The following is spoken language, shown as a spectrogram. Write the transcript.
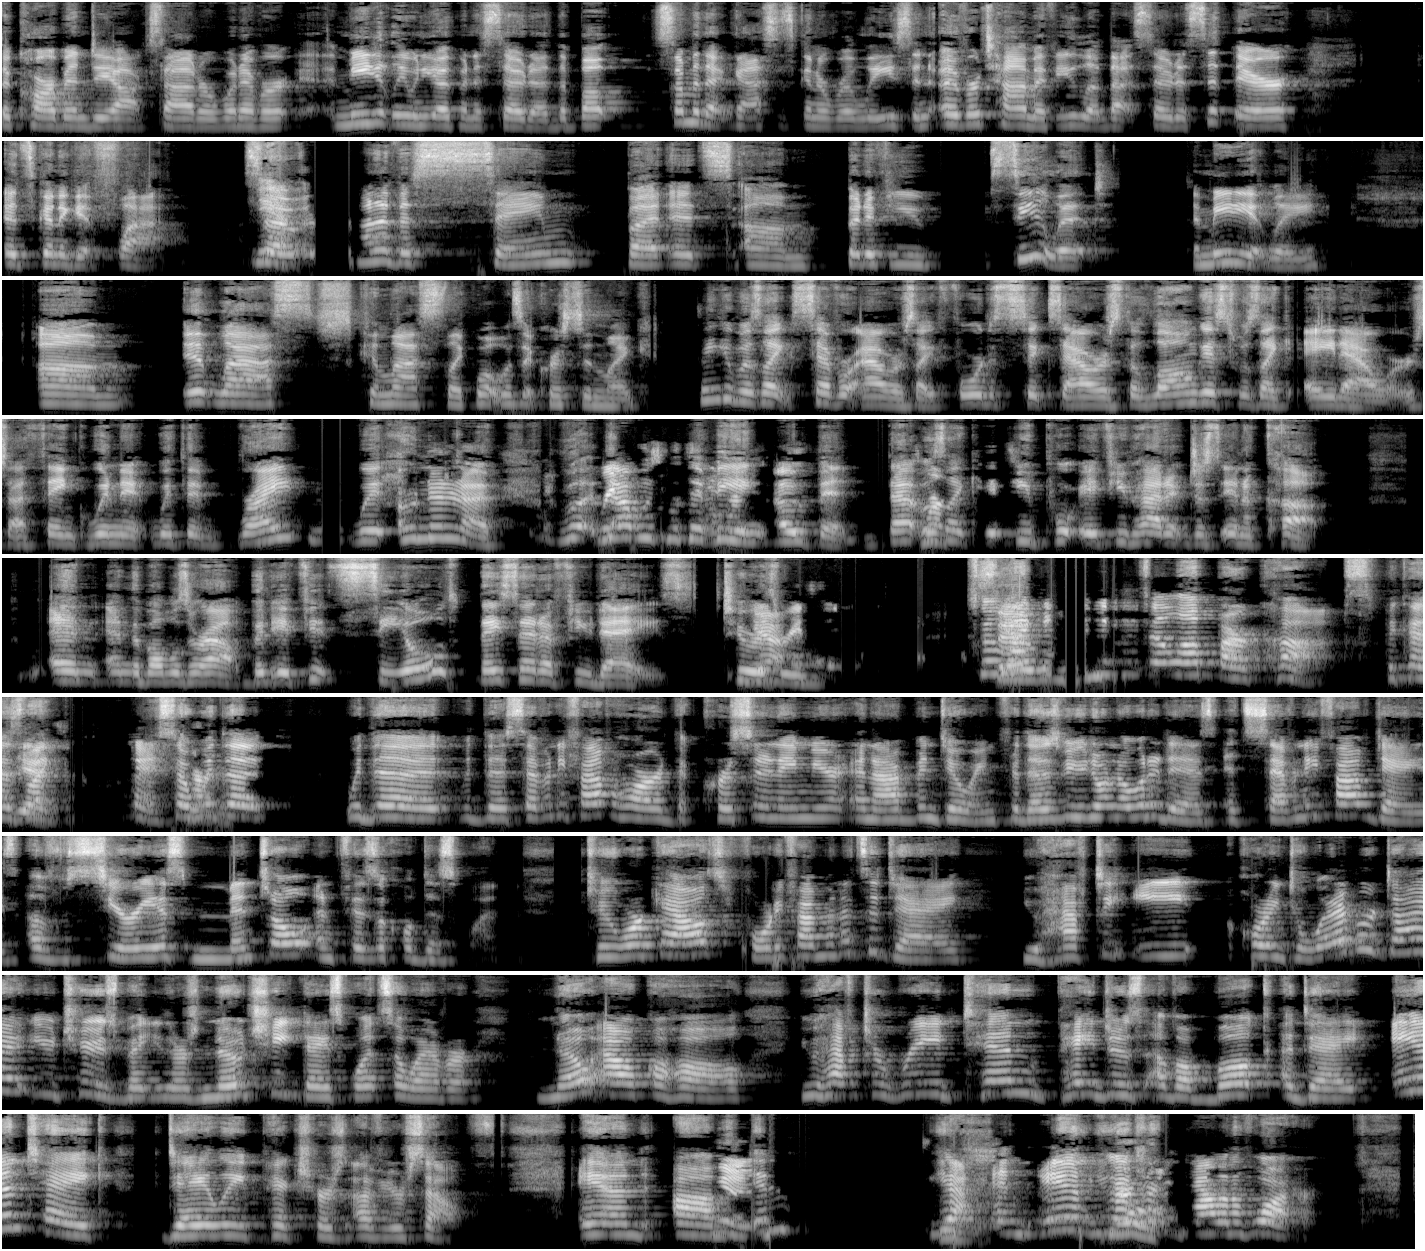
the carbon dioxide or whatever, immediately when you open a soda, the bu- some of that gas is going to release. And over time, if you let that soda sit there, it's going to get flat. So yeah. it's kind of the same, but it's, um, but if you seal it immediately, um, it lasts, can last like, what was it, Kristen? Like I think it was like several hours, like four to six hours. The longest was like eight hours. I think when it with it right with or no no no that was with it being open. That was like if you pour if you had it just in a cup and and the bubbles are out. But if it's sealed, they said a few days, two or yeah. three days. So, so like we fill up our cups because yes. like okay, so right. with the with the with the 75 hard that Kristen and Amy and I've been doing, for those of you who don't know what it is, it's 75 days of serious mental and physical discipline. Two workouts, 45 minutes a day you have to eat according to whatever diet you choose, but there's no cheat days whatsoever, no alcohol. You have to read 10 pages of a book a day and take daily pictures of yourself. And um yeah, it, yeah and and you got to drink a gallon of water.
